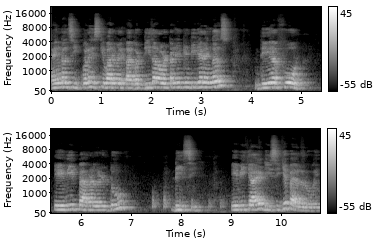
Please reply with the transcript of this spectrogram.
एंगल्स इक्वल है, इसके बारे में लिखा है। But these are alternate interior angles therefore A B parallel to D C A B क्या है? डी सी के पैरेलल हो गई।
